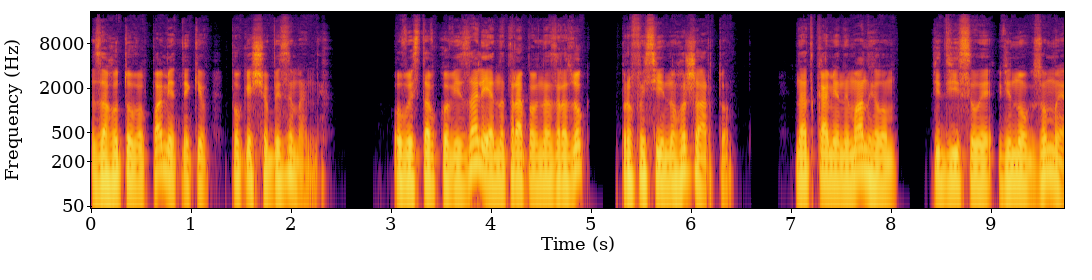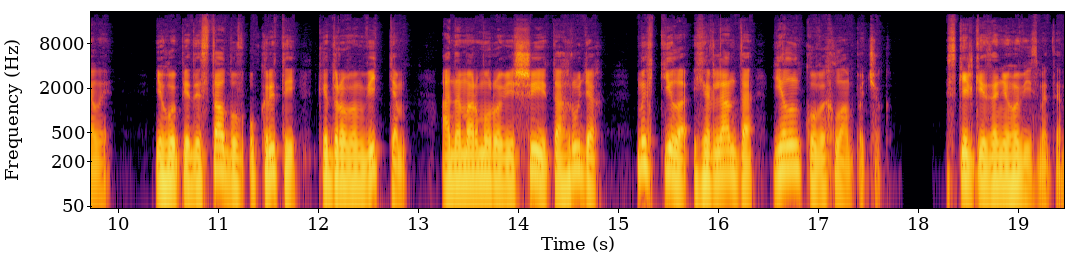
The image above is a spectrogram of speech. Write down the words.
Заготовок пам'ятників поки що безіменних. У виставковій залі я натрапив на зразок професійного жарту. Над кам'яним ангелом підвісили вінок з омели. Його п'єдестал був укритий кедровим віттям, а на мармуровій шиї та грудях михтіла гірлянда ялинкових лампочок. Скільки за нього візьмете?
